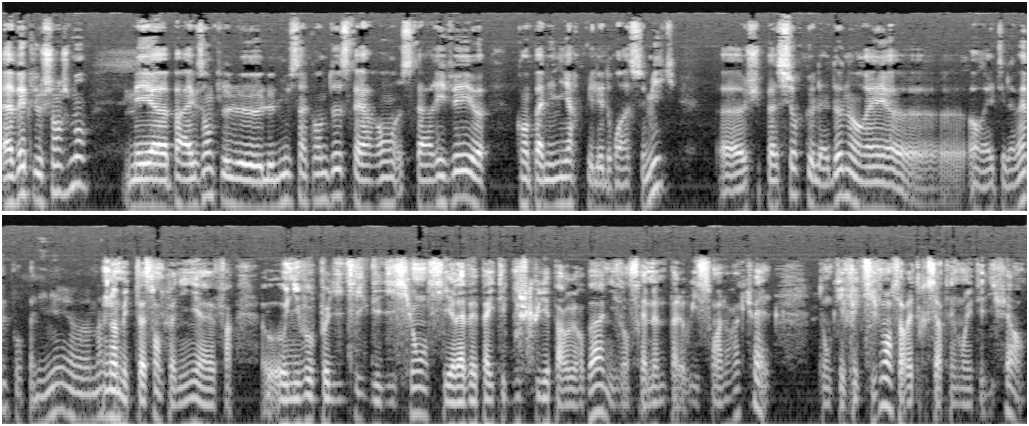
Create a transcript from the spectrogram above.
avec le changement mais euh, par exemple le, le New 52 serait, serait arrivé euh, quand Panini a repris les droits à Semic euh, je suis pas sûr que la donne aurait euh, aurait été la même pour Panini euh, maintenant. Non, mais de toute façon, Panini, euh, enfin, au niveau politique d'édition, si elle avait pas été bousculée par Urban, ils en seraient même pas là où ils sont à l'heure actuelle. Donc effectivement, ça aurait très certainement été différent.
